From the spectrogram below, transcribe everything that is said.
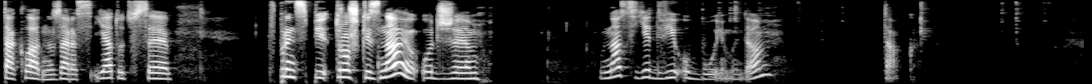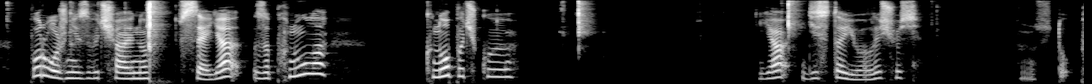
Так, ладно, зараз я тут все, в принципі, трошки знаю. Отже, у нас є дві обойми, да? Так. Порожні, звичайно. Все, я запхнула кнопочкою. Я дістаю, але щось. Ну, стоп.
